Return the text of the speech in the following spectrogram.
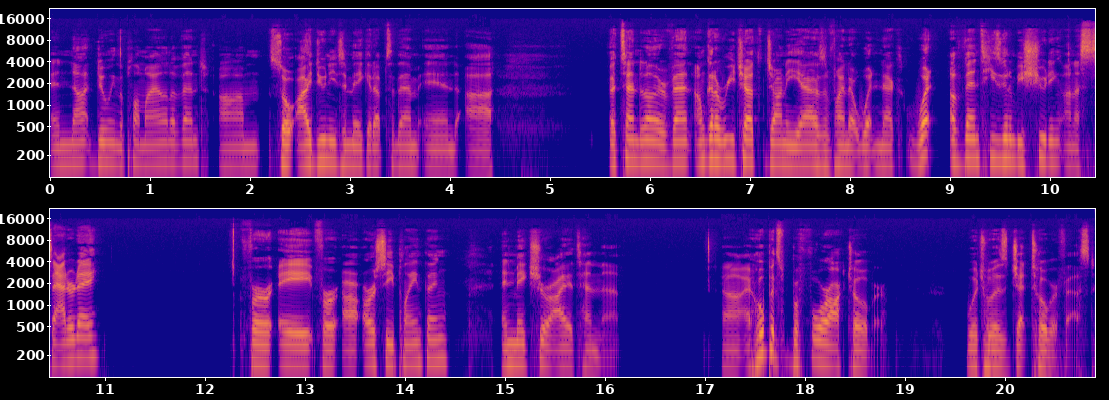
and not doing the Plum Island event. Um, so I do need to make it up to them and uh, attend another event. I'm gonna reach out to Johnny Yaz and find out what next, what event he's gonna be shooting on a Saturday for a for RC plane thing, and make sure I attend that. Uh, I hope it's before October which was Jettoberfest.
